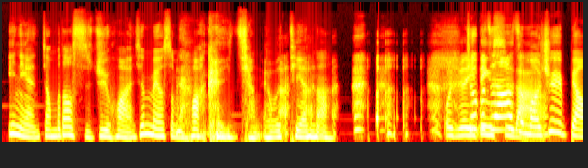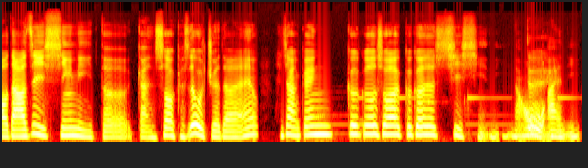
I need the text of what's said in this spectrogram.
一年讲不到十句话，就没有什么话可以讲。哎，我的天哪！我觉得就不知道怎么去表达自己心里的感受。可是我觉得，哎，很想跟哥哥说：“哥哥，谢谢你，然后我爱你。”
